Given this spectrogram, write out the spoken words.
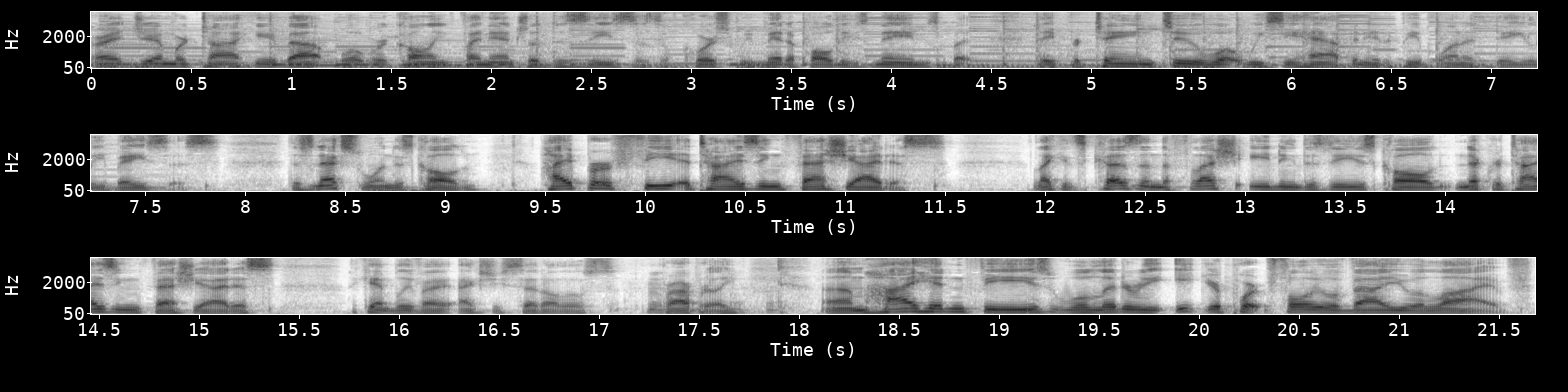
All right, Jim, we're talking about what we're calling financial diseases. Of course, we made up all these names, but they pertain to what we see happening to people on a daily basis. This next one is called hyperphyseatizing fasciitis. Like its cousin, the flesh eating disease called necrotizing fasciitis. I can't believe I actually said all those properly. Um, high hidden fees will literally eat your portfolio value alive.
